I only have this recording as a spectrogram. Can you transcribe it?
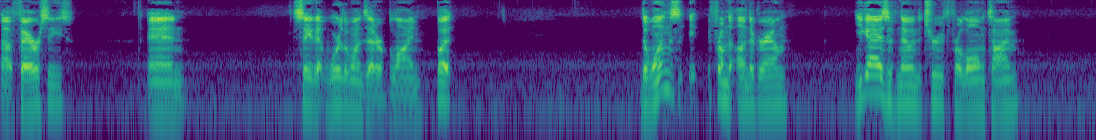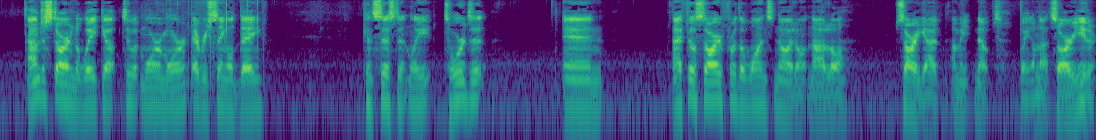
uh, Pharisees and say that we're the ones that are blind. But the ones from the underground, you guys have known the truth for a long time. I'm just starting to wake up to it more and more every single day, consistently towards it. And I feel sorry for the ones. No, I don't. Not at all. Sorry, God. I mean, no. Wait, I'm not sorry either.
